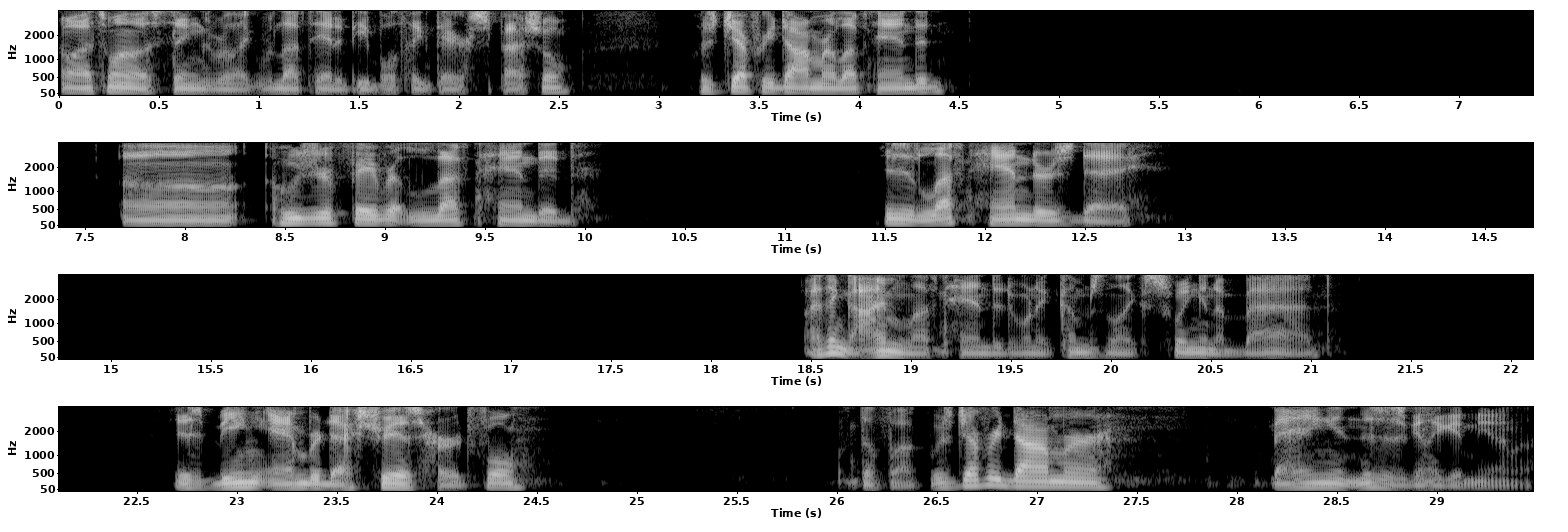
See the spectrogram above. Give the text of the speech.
Oh, that's one of those things where like left-handed people think they're special. Was Jeffrey Dahmer left-handed? Uh, who's your favorite left-handed? Is it left-handers day? I think I'm left-handed when it comes to like swinging a bat. Is being ambidextrous hurtful? What the fuck was Jeffrey Dahmer banging? This is gonna get me on a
